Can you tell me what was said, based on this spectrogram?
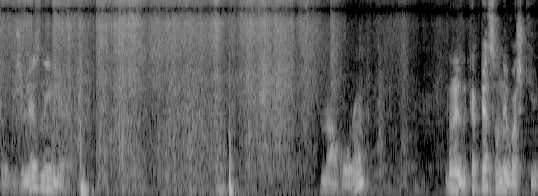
Так, железний мір. Нагору. Блин, капець вони важкі.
